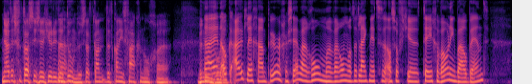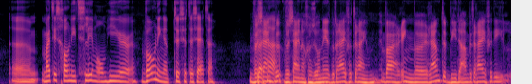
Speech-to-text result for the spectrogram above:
Nou, het is fantastisch dat jullie dat ja. doen. Dus dat kan, dat kan niet vaak genoeg uh, benoemd nou, En ook uitleggen aan burgers, hè, waarom, waarom. Want het lijkt net alsof je tegen woningbouw bent. Um, maar het is gewoon niet slim om hier woningen tussen te zetten. We, zijn, we, we, zijn een gezoneerd bedrijventerrein waarin we ruimte bieden aan bedrijven die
